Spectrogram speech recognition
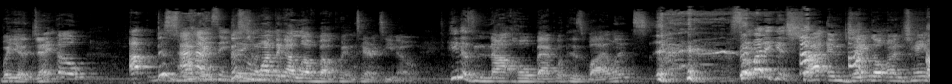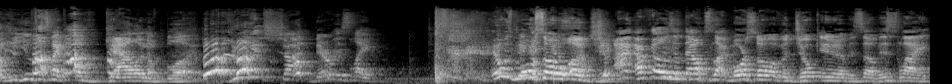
But yeah, Django. I, this is I one haven't thing. seen This is one thing I love about Quentin Tarantino. He does not hold back with his violence. Somebody gets shot in Django Unchained, and he uses like a gallon of blood. You get shot, there is like It was more so a joke. I, I felt as if that was like more so of a joke in and of itself. It's like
